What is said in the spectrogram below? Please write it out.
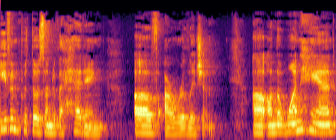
even put those under the heading of our religion. Uh, on the one hand,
